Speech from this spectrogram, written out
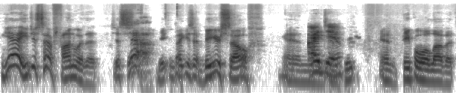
yeah, you just have fun with it. Just Yeah. be- like you said, be yourself, and I do. and, and people will love it.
